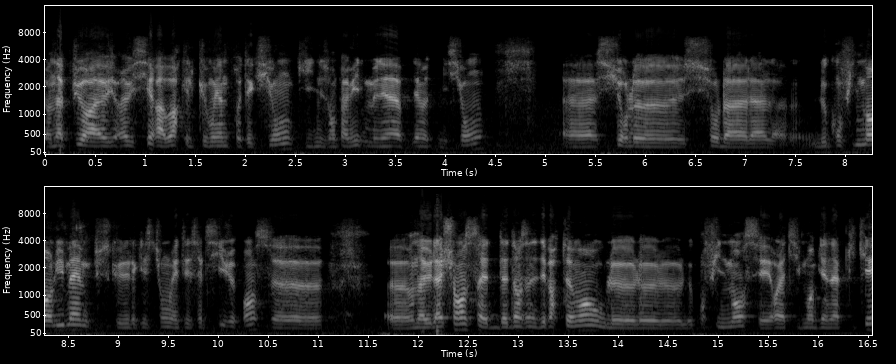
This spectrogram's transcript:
Et on a pu ré- réussir à avoir quelques moyens de protection qui nous ont permis de mener à notre mission. Euh, sur le sur la, la- la- le confinement lui-même, puisque la question était celle-ci, je pense. euh, euh, on a eu la chance d'être dans un département où le, confinement s'est relativement bien appliqué.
